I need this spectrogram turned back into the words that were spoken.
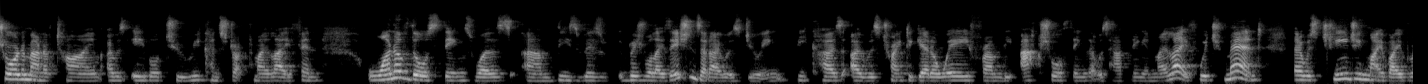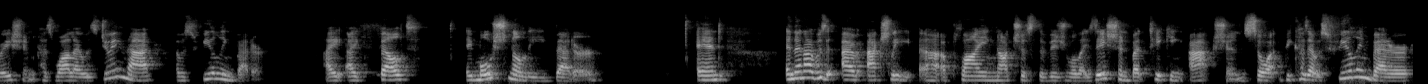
short amount of time i was able to reconstruct my life? And one of those things was um, these vis- visualizations that i was doing because i was trying to get away from the actual thing that was happening in my life which meant that i was changing my vibration because while i was doing that i was feeling better. I, I felt emotionally better. And and then i was uh, actually uh, applying not just the visualization but taking action. So uh, because i was feeling better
